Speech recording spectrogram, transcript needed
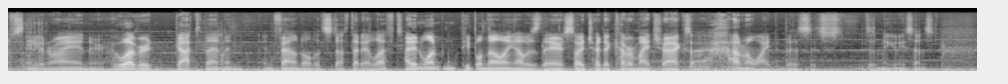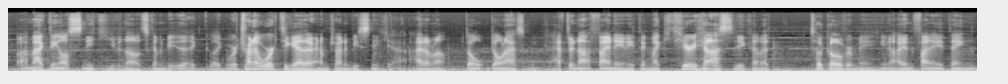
Sneve and Ryan or whoever got to them and, and found all the stuff that I left. I didn't want people knowing I was there, so I tried to cover my tracks. I, I don't know why I did this. It just it doesn't make any sense. I'm acting all sneaky, even though it's gonna be like like we're trying to work together, and I'm trying to be sneaky. I, I don't know. Don't don't ask me. After not finding anything, my curiosity kind of took over me. You know, I didn't find anything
